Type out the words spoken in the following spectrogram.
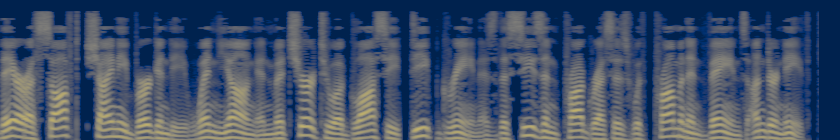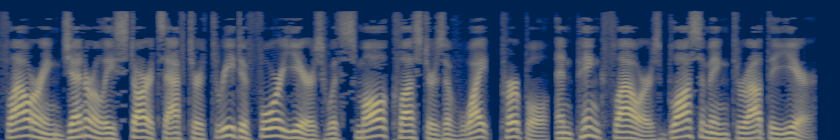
They are a soft, shiny burgundy when young and mature to a glossy, deep green as the season progresses with prominent veins underneath. Flowering generally starts after three to four years with small clusters of white, purple, and pink flowers blossoming throughout the year.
